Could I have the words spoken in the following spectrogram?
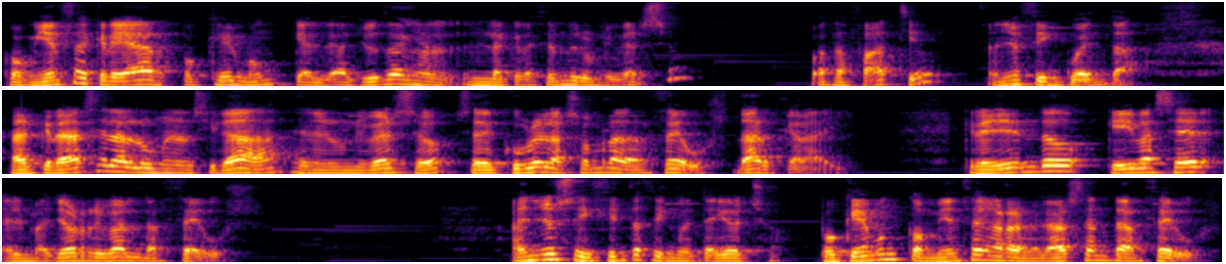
comienza a crear Pokémon que le ayudan en la creación del universo. What the tío. Año 50. Al crearse la luminosidad en el universo, se descubre la sombra de Arceus, Darkrai, creyendo que iba a ser el mayor rival de Arceus. Año 658. Pokémon comienzan a rebelarse ante Arceus,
